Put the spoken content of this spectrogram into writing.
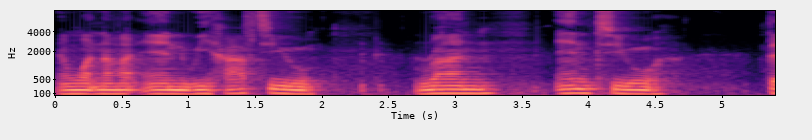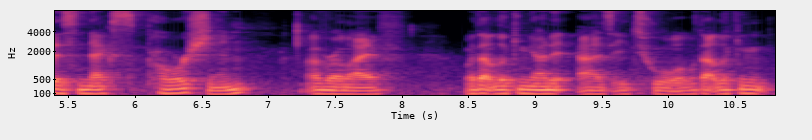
and whatnot. And we have to run into this next portion of our life without looking at it as a tool, without looking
